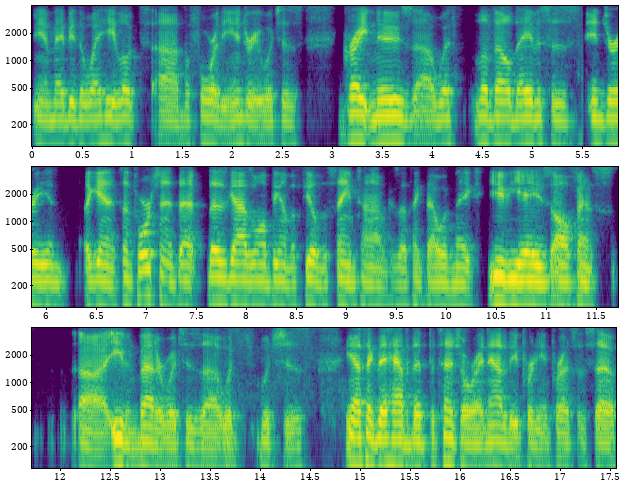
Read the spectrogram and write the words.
You know, maybe the way he looked uh, before the injury, which is great news uh, with Lavel Davis's injury. And again, it's unfortunate that those guys won't be on the field at the same time because I think that would make UVA's offense uh, even better, which is uh, which which is yeah, I think they have the potential right now to be pretty impressive. So,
